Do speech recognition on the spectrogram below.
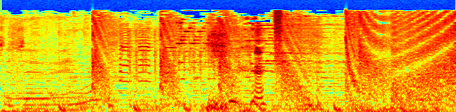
to do, it.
